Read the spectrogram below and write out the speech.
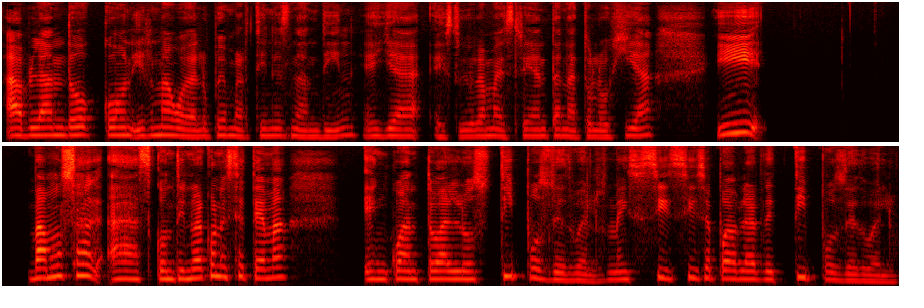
hablando con Irma Guadalupe Martínez Nandín. Ella estudió la maestría en tanatología y vamos a, continuar con este tema en cuanto a los tipos de duelos. Me dice, sí, sí se puede hablar de tipos de duelo.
